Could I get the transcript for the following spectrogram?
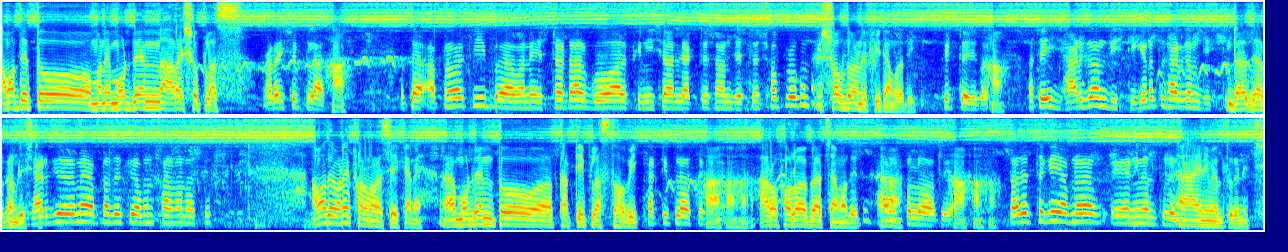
আমাদের তো মানে মোর দেন আড়াইশো প্লাস আড়াইশো প্লাস হ্যাঁ। আচ্ছা আপনারা কি মানে স্টার্টার গ্রোয়ার ফিনিশার ল্যাকটেশন জেস্টার সব রকম সব ধরনের ফিট আমরা দিই। ফিড তৈরি হ্যাঁ। আচ্ছা এই ঝাড়গ্রাম ডিস্ট্রিক্ট এটা তো ঝাড়গ্রাম ডিস্ট্রিক্ট ঝাড়গ্রাম ডিস্ট্রিক্ট ঝাড়গ্রামে আপনাদের কেমন ফার্মার আছে? আমাদের অনেক ফার্মার আছে এখানে। মোর দেন তো থার্টি প্লাস তো হবেই। থার্টি প্লাস হ্যাঁ হ্যাঁ হ্যাঁ। আরও ফলো আপ আছে আমাদের। হ্যাঁ। ফলো হ্যাঁ হ্যাঁ হ্যাঁ। তাদের থেকেই আপনারা অ্যানিমেল তুলে হ্যাঁ অ্যানিমেল তুলে নিচ্ছি।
